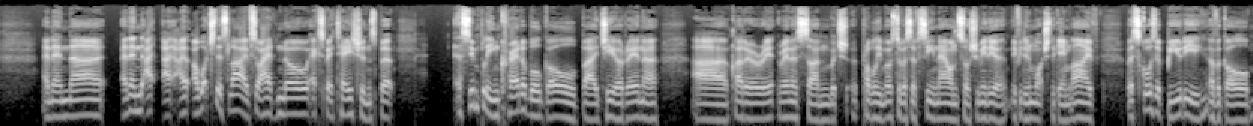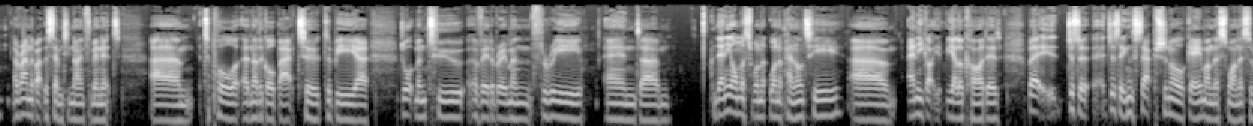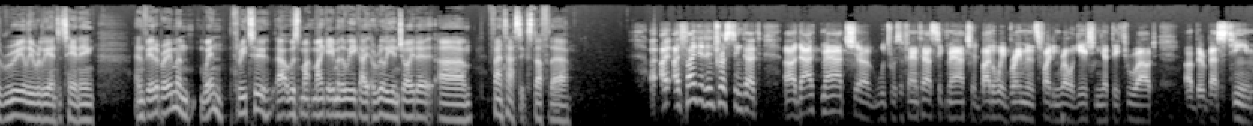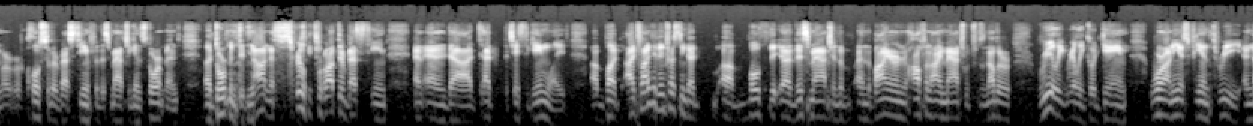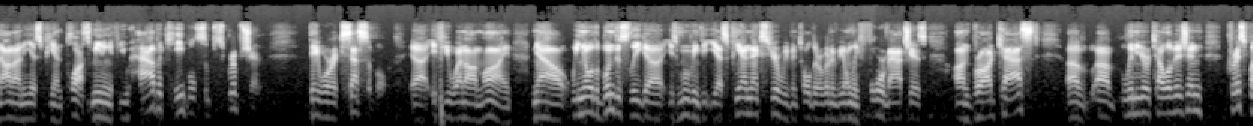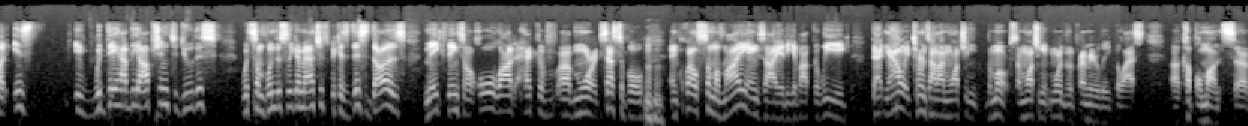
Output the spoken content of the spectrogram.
And then, uh, and then I, I, I watched this live, so I had no expectations, but a simply incredible goal by Gio Reyna uh, Claudio Reyna's son, which probably most of us have seen now on social media if you didn't watch the game live, but scores a beauty of a goal around about the 79th minute um, to pull another goal back to, to be uh, Dortmund 2, Werder Bremen 3, and. Um, then he almost won, won a penalty, um, and he got yellow carded. But just a just an exceptional game on this one. It's a really really entertaining and Werder Bremen win 3 2. That was my, my, game of the week. I really enjoyed it. Um, fantastic stuff there. I, I, find it interesting that uh, that match, uh, which was a fantastic match, and by the way, Bremen is fighting relegation, yet they threw out uh, their best team or, or, close to their best team for this match against Dortmund. Uh, Dortmund did not necessarily throw out their best team and and uh, had to chase the game late. Uh, but I find it interesting that both the, this match and the and the Bayern Hoffenheim match, which was another really really good game, were on ESPN three and not on ESPN Plus. Meaning, if you have a cable subscription they were accessible uh, if you went online. Now, we know the Bundesliga is moving to ESPN next year. We've been told there are going to be only four matches on broadcast of uh, linear television, Chris, but is it, would they have the option to do this? With some Bundesliga matches, because this does make things a whole lot heck of uh, more accessible mm-hmm. and quell some of my anxiety about the league. That now it turns out I'm watching the most. I'm watching it more than the Premier League the last uh, couple months uh,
